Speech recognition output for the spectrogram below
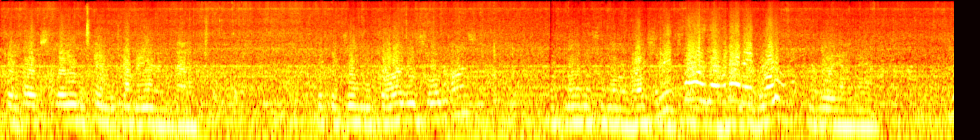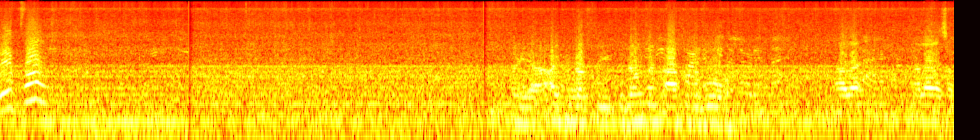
Okay, folks, balloons going to be coming in and uh, the King of Drivers organised. There's moments in elevation. Ripo, എവിടെ Ripo? They're really on now. They uh, opened up the development after the war. അതെ നല്ല രസം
